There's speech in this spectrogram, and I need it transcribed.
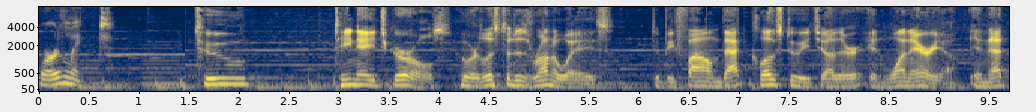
were linked. Two teenage girls who are listed as runaways to be found that close to each other in one area in that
